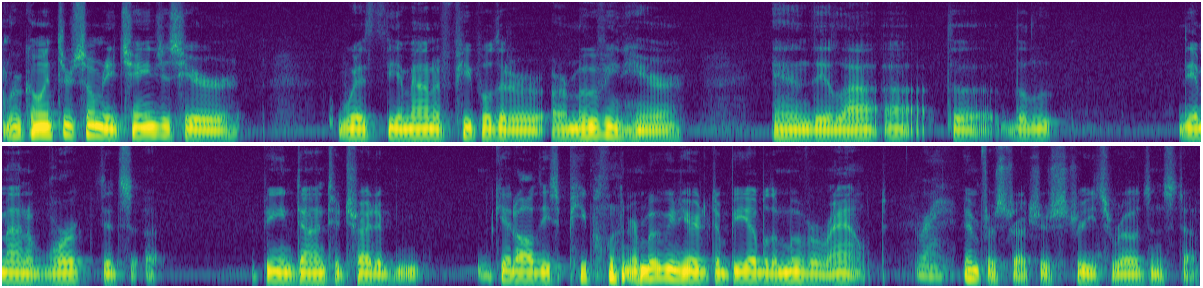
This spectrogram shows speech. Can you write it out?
we're going through so many changes here with the amount of people that are, are moving here, and the allow uh, the the the amount of work that's uh, being done to try to get all these people that are moving here to be able to move around Right. infrastructure, streets, roads, and stuff.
